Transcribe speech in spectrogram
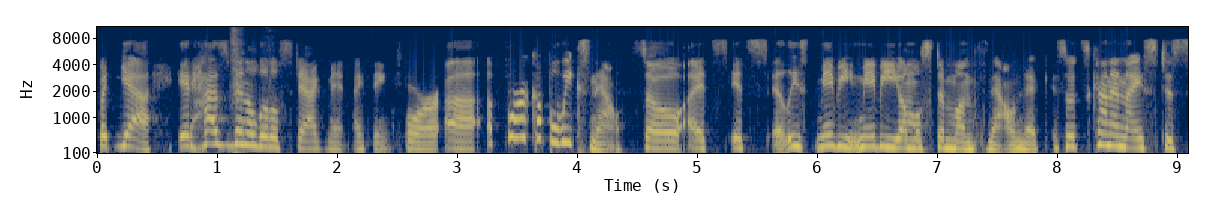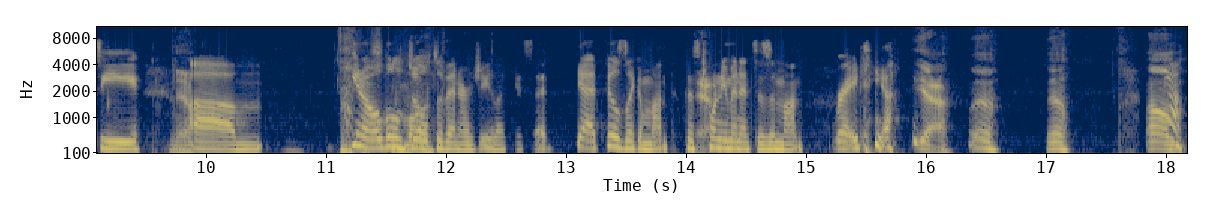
But yeah, it has been a little stagnant, I think, for uh for a couple weeks now. So it's it's at least maybe maybe almost a month now, Nick. So it's kind of nice to see Yeah. um you know, a Almost a little jolt of energy, like I said. Yeah, it feels like a month because Yeah. 20 minutes is a month, right? Yeah. Yeah, yeah, yeah. Um,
